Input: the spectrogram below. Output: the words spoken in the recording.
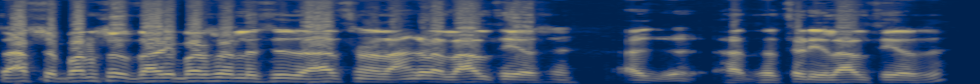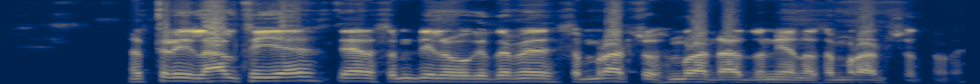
ચારસો, પાંચસો તાળી પાડશો એટલે સીધા હાથના આંગળા લાલ થઈ હશે હથેળી લાલ થઈ હશે હથેળી લાલ થઈ જાય, ત્યારે સમજી લો કે તમે સમ્રાટ છો, સમ્રાટ આ દુનિયાના સમ્રાટ છો તમે.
